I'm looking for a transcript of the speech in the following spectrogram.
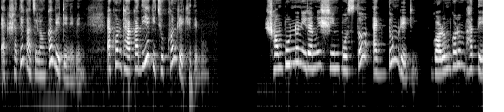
একসাথে কাঁচা লঙ্কা বেটে নেবেন। এখন ঢাকা দিয়ে কিছুক্ষণ রেখে দেব। সম্পূর্ণ নিরামিষ শিম পোস্ত একদম রেডি গরম গরম ভাতে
